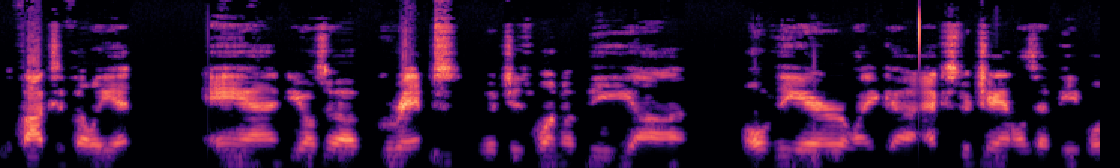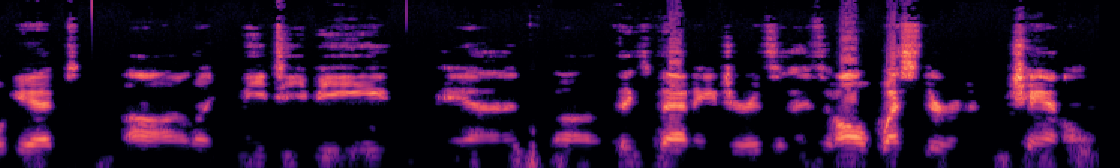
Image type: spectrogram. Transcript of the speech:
the Fox affiliate and you also have Grit, which is one of the uh, over the air like uh, extra channels that people get, uh, like MeTV and uh, things of that nature. It's, it's an all Western channel.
